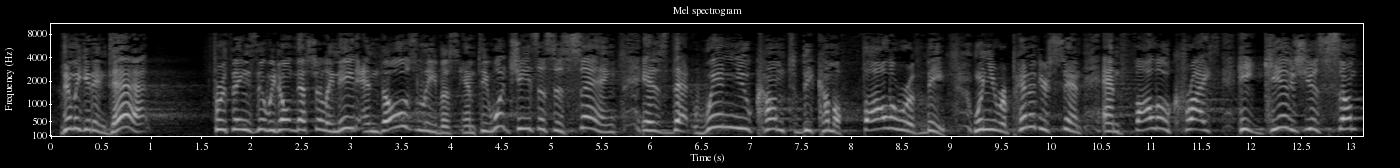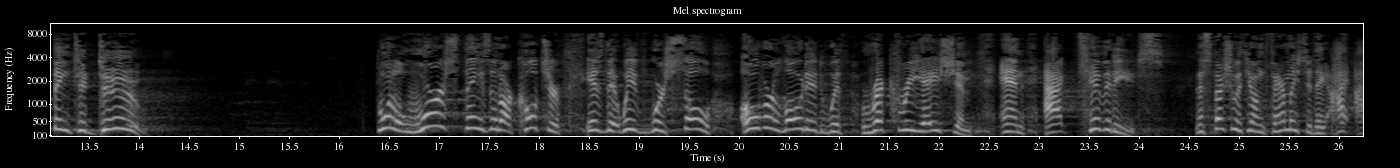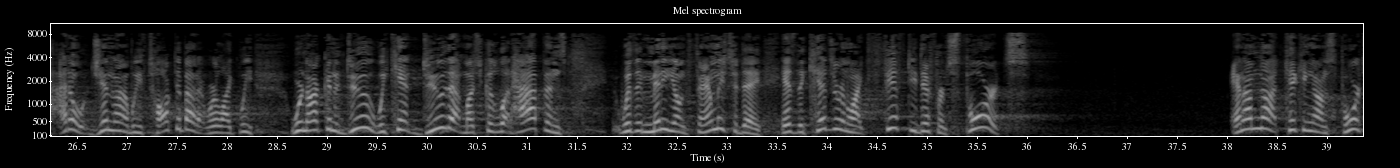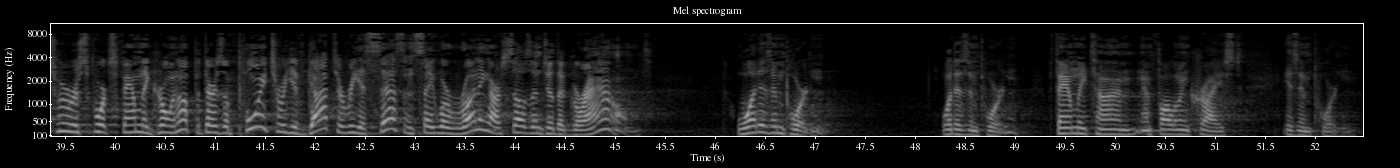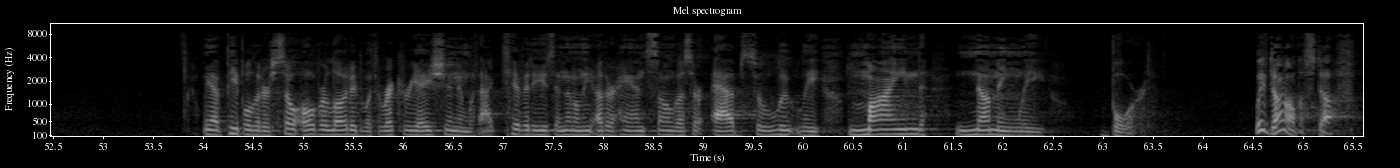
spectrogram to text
Then we get in debt for things that we don't necessarily need and those leave us empty. What Jesus is saying is that when you come to become a follower of me, when you repent of your sin and follow Christ, He gives you something to do. One of the worst things in our culture is that we are so overloaded with recreation and activities. And especially with young families today, I, I don't, Jen and I, we've talked about it. We're like, we, we're not going to do, we can't do that much because what happens with many young families today is the kids are in like 50 different sports. And I'm not kicking on sports. We were a sports family growing up, but there's a point where you've got to reassess and say we're running ourselves into the ground. What is important? What is important? Family time and following Christ is important. We have people that are so overloaded with recreation and with activities, and then on the other hand, some of us are absolutely mind numbingly bored. We've done all the stuff.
